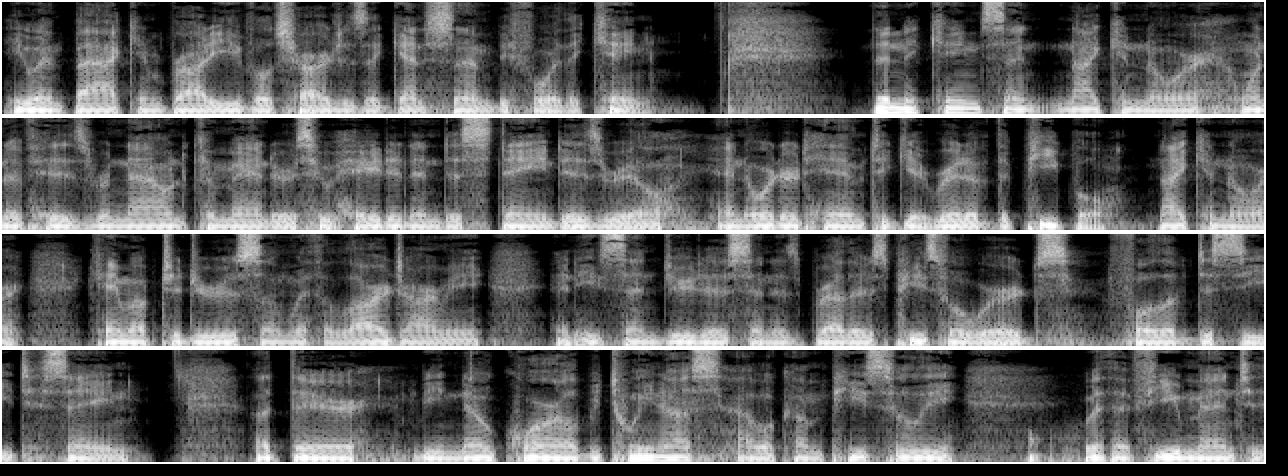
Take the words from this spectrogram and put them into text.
he went back and brought evil charges against them before the king. Then the king sent Nicanor, one of his renowned commanders who hated and disdained Israel, and ordered him to get rid of the people. Nicanor came up to Jerusalem with a large army, and he sent Judas and his brothers peaceful words full of deceit, saying, Let there be no quarrel between us. I will come peacefully with a few men to,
